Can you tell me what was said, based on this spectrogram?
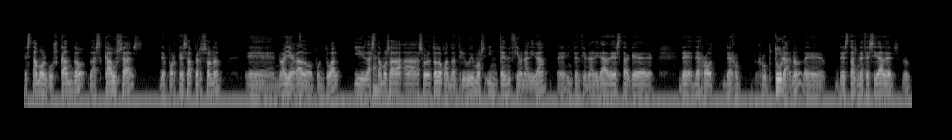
estamos buscando las causas de por qué esa persona eh, no ha llegado puntual. Y la estamos, a, sobre todo cuando atribuimos intencionalidad, intencionalidad de esta que de, de, de, ruptura ¿no? de, estas necesidades, ¿no?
